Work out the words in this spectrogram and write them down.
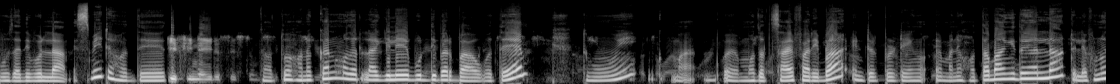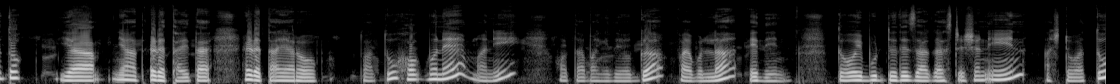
বুঝা স্মিট if you need তো হনকান মদত লাগিলে বুট দিবার বাবতে তুই মদত চাই পারিবা ইন্টারপ্রেটিং মানে হতা ভাঙি দই আল্লা টেলিফোনো তো ইয়া ইয়া এড়ে থাই তাই এড়ে তাই আর। তো হক বনে মানে হতা ভাঙি দই গা পাই বললা এদিন। তো এই বুট দে জাগা স্টেশন ইন আষ্টবাতু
